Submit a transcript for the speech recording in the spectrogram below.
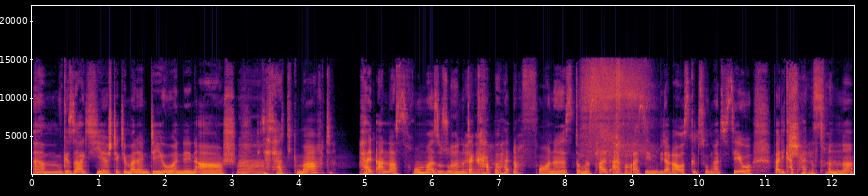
ähm, gesagt, hier, steck dir mal dein Deo in den Arsch. Ah. Das hat die gemacht. Halt andersrum, also so Oh, mit der. Kappe halt nach vorne. Das Dumme ist halt einfach, als sie ihn wieder rausgezogen hat, das Deo, war die Kappe halt noch Scheiße. drin, ne?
